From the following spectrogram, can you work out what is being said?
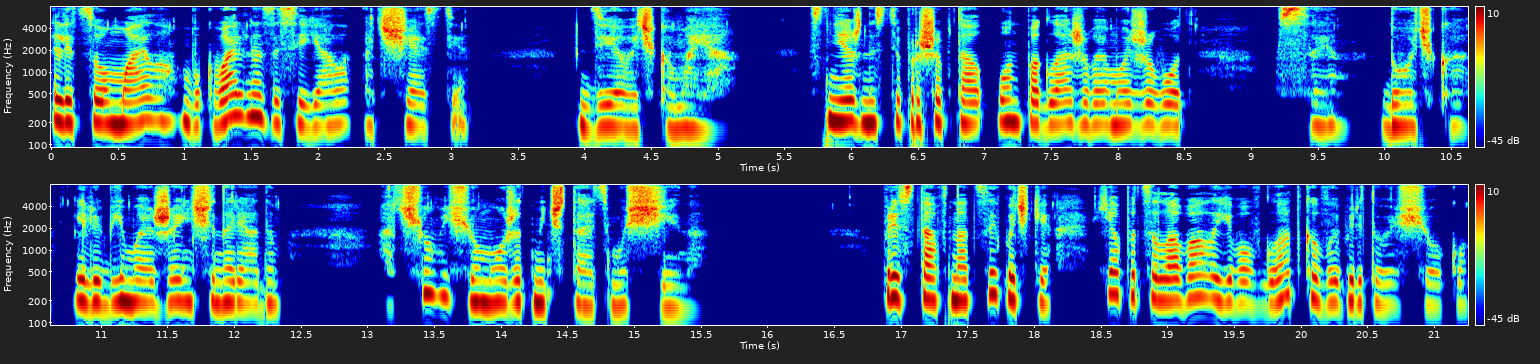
Лицо Майла буквально засияло от счастья. «Девочка моя!» — с нежностью прошептал он, поглаживая мой живот. «Сын, дочка и любимая женщина рядом. О чем еще может мечтать мужчина?» Привстав на цыпочки, я поцеловала его в гладко выбритую щеку.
